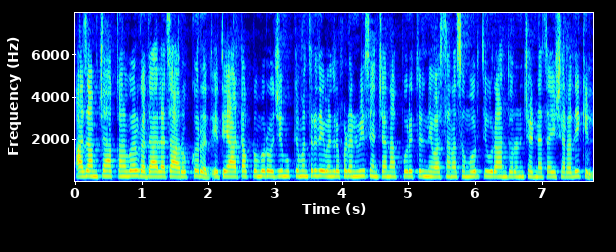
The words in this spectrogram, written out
आज आमच्या हक्कांवर गदा आल्याचा आरोप करत येथे आठ ऑक्टोबर रोजी मुख्यमंत्री देवेंद्र फडणवीस यांच्या नागपूर येथील निवासस्थानासमोर तीव्र आंदोलन छेडण्याचा इशारा देखील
